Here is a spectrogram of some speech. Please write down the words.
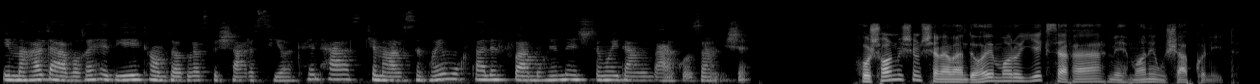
این محل در واقع هدیه تام داگلاس به شهر سیاتل هست که مراسم های مختلف و مهم اجتماعی در اون برگزار میشه. خوشحال میشیم شنونده های ما رو یک سفر مهمان اون شب کنید.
